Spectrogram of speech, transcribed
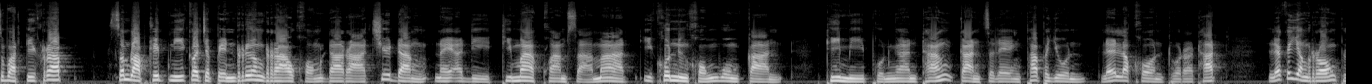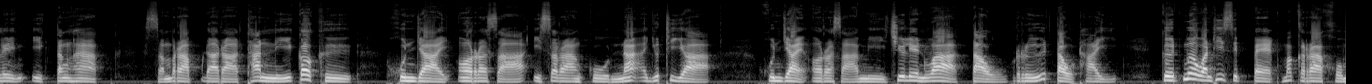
สวัสดีครับสำหรับคลิปนี้ก็จะเป็นเรื่องราวของดาราชื่อดังในอดีตที่มากความสามารถอีกคนหนึ่งของวงการ ที่มีผลงานทั้งการแสดงภาพยนตร์ และละครโทรทัศน์ และก็ยังร้องเพลงอีกต่างหากสำหรับดาราท่านนี้ก็คือ คุณยายอรสาอิสรางกูลณอยุธยา คุณยายอรสามีชื่อเล่นว่าเต่าหรือเต่าไทย เกิดเมื่อวันที่ 18 มกราคม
